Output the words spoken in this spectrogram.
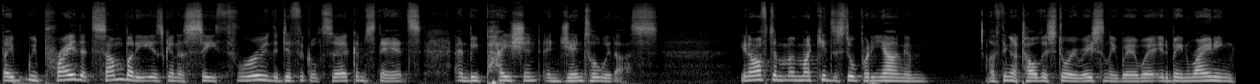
They, we pray that somebody is going to see through the difficult circumstance and be patient and gentle with us. You know, often my kids are still pretty young, and I think I told this story recently where, where it had been raining,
